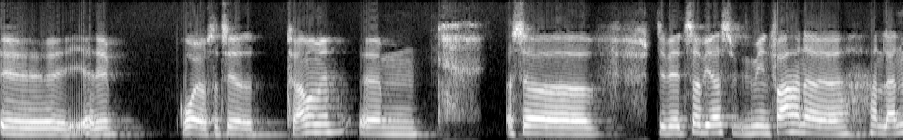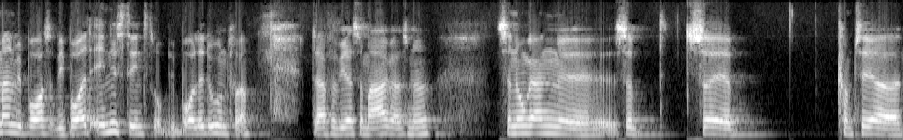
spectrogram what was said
Øh, ja, det bruger jeg jo så til at tørre mig med. Øhm, og så, det ved, så er vi også, min far han er, han er landmand, vi bor, vi bor lidt inde i Stenstrup, vi bor lidt udenfor. Derfor vi har så marker og sådan noget. Så nogle gange, øh, så, så jeg kom til at,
